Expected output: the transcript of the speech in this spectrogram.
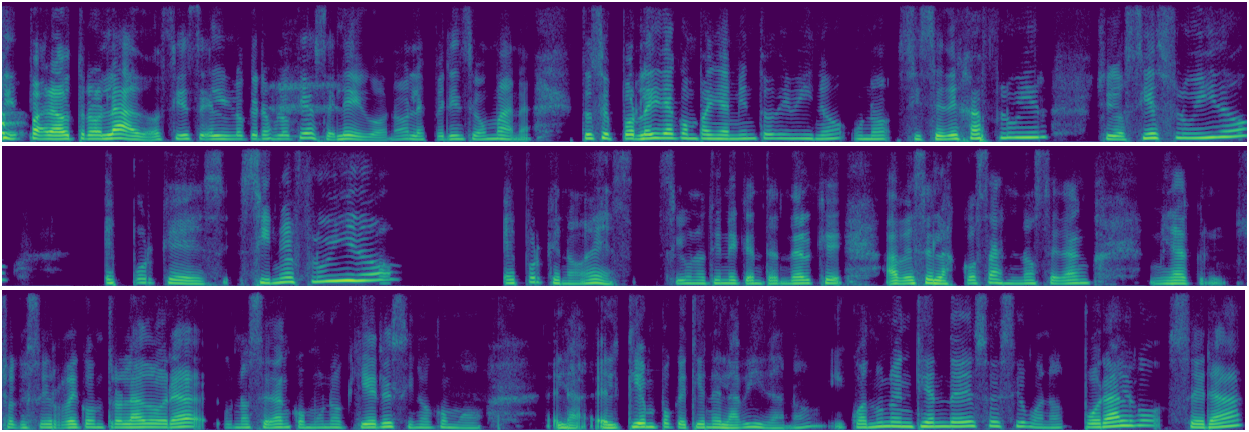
que ir para otro lado, si es lo que nos bloquea es el ego, ¿no? La experiencia humana. Entonces, por ley de acompañamiento divino, uno, si se deja fluir, yo digo, si es fluido, es porque es, si no es fluido, es porque no es. Si uno tiene que entender que a veces las cosas no se dan, mira, yo que soy recontroladora, no se dan como uno quiere, sino como la- el tiempo que tiene la vida, ¿no? Y cuando uno entiende eso, es decir, bueno, por algo será,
